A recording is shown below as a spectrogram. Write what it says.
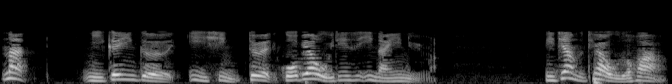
那。你跟一个异性，对，国标舞一定是一男一女嘛？你这样子跳舞的话，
